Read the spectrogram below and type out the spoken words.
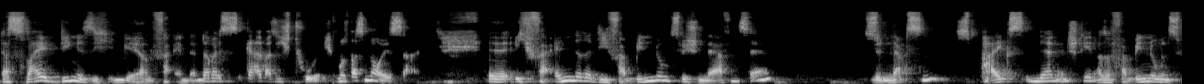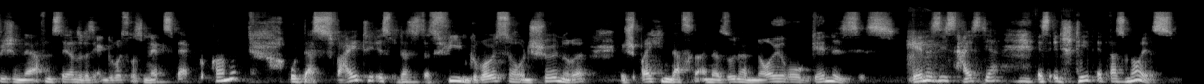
dass zwei Dinge sich im Gehirn verändern. Dabei ist es egal, was ich tue. Ich muss was Neues sein. Äh, ich verändere die Verbindung zwischen Nervenzellen Synapsen, Spikes in denen entstehen, also Verbindungen zwischen Nervenzellen, sodass ich ein größeres Netzwerk bekomme. Und das Zweite ist, und das ist das viel größere und schönere, wir sprechen da von einer so einer Neurogenesis. Genesis heißt ja, es entsteht etwas Neues.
